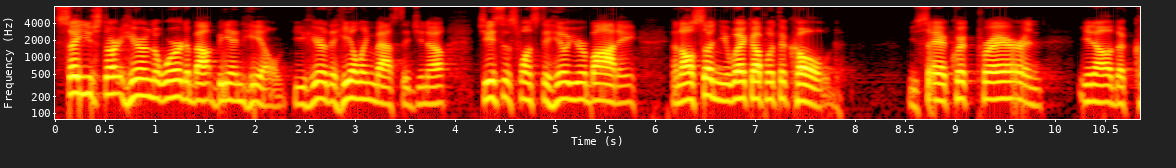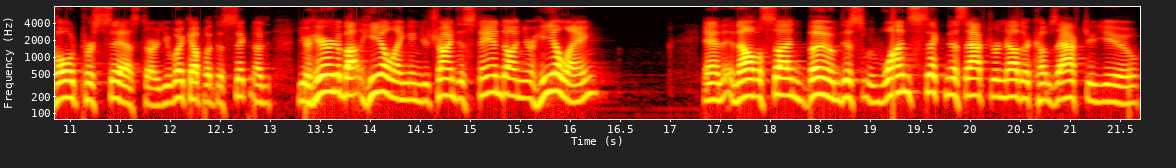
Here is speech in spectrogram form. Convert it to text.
Say you start hearing the word about being healed. You hear the healing message, you know. Jesus wants to heal your body, and all of a sudden you wake up with a cold. You say a quick prayer, and you know the cold persists, or you wake up with a sickness. You're hearing about healing, and you're trying to stand on your healing, and, and all of a sudden, boom, this one sickness after another comes after you,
